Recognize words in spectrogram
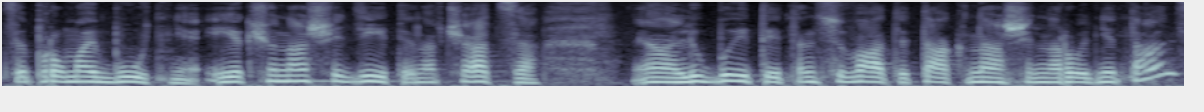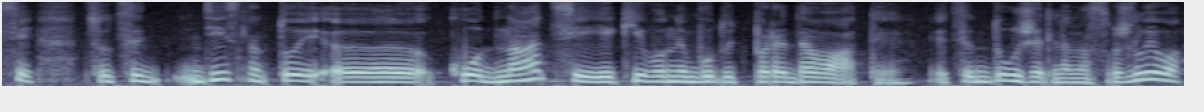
це про майбутнє. І якщо наші діти навчаться любити і танцювати так наші народні танці, то це дійсно той код нації, який вони будуть передавати. І це дуже для нас важливо.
